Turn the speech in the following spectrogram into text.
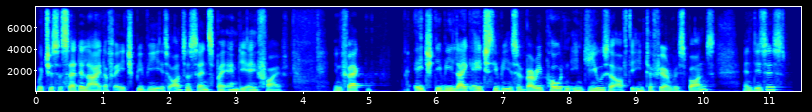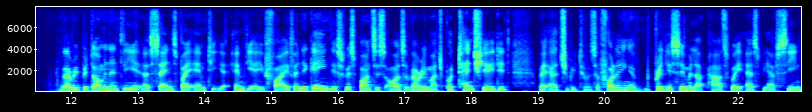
which is a satellite of HPV, is also sensed by MDA5. In fact, HDV, like HCV, is a very potent inducer of the interferon response, and this is very predominantly uh, sensed by MT, MDA5. And again, this response is also very much potentiated by LGP2. So following a pretty similar pathway as we have seen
